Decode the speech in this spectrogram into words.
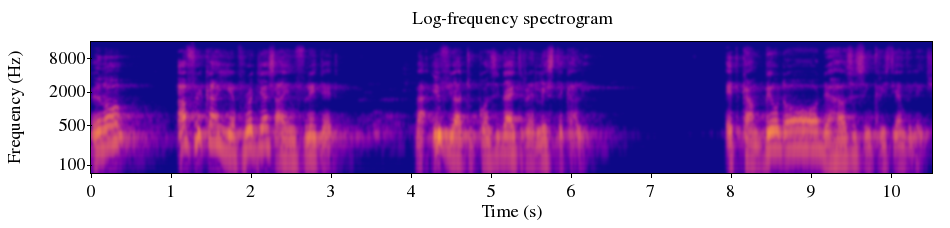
you know, Africa here, projects are inflated. But if you are to consider it realistically, it can build all the houses in Christian village.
